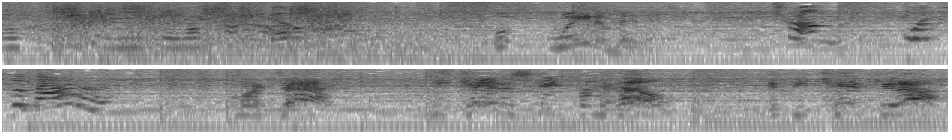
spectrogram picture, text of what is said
Now, we can meet the rest of Gohan. W- wait a minute. Trunks, what's the matter? My dad, he can't escape from hell. If he can't get out,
